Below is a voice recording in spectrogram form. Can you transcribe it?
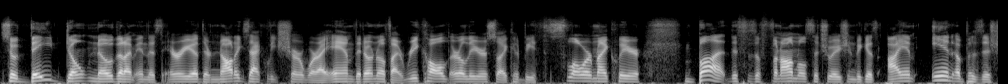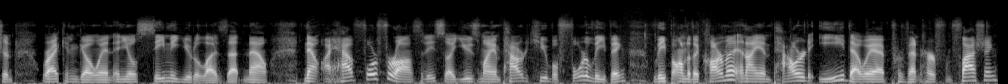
So they don't know that I'm in this area. They're not exactly sure where I am. They don't know if I recalled earlier so I could be slower in my clear. But this is a phenomenal situation because I am in a position where I can go in, and you'll see me utilize that now. Now, I have 4 Ferocity, so I use my Empowered Q before leaping, leap onto the Karma, and I Empowered E, that way I prevent her from flashing.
